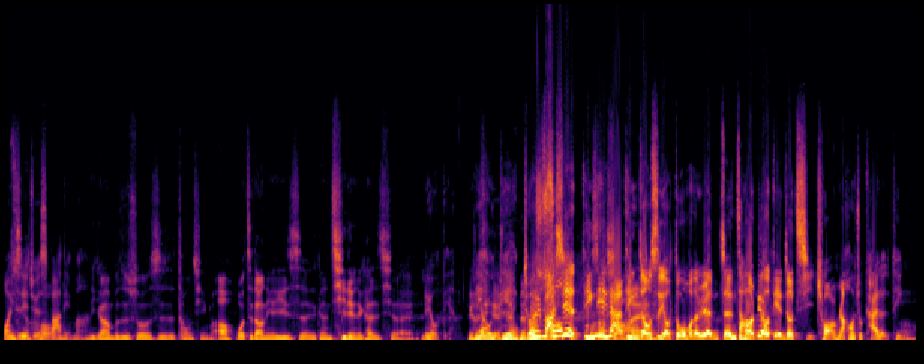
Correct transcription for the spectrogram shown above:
黄医师也觉得是八点吗？你刚刚不是说是通勤吗？哦，我知道你的意思，可能七点就开始起来了。六点，六点 就会发现听天下听众是有多么的认真，早上六点就起床，然后就开了听。哦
